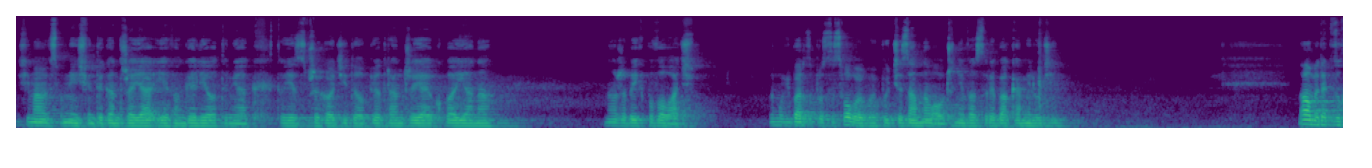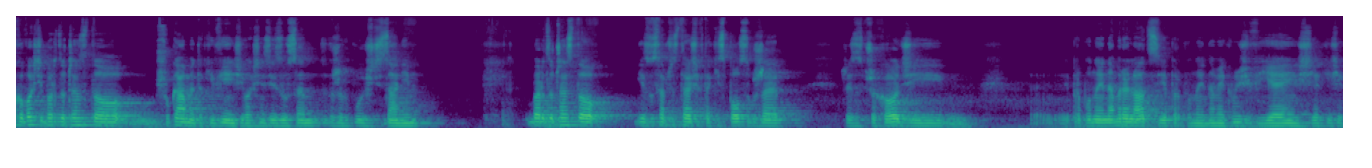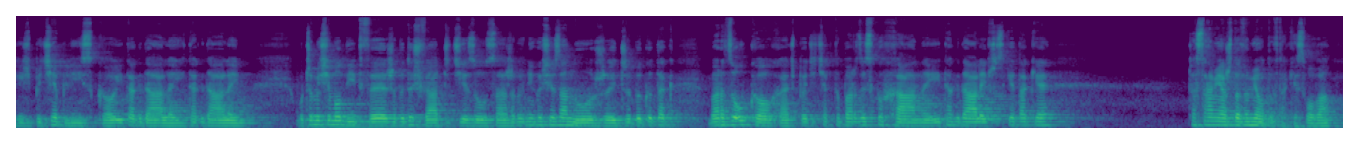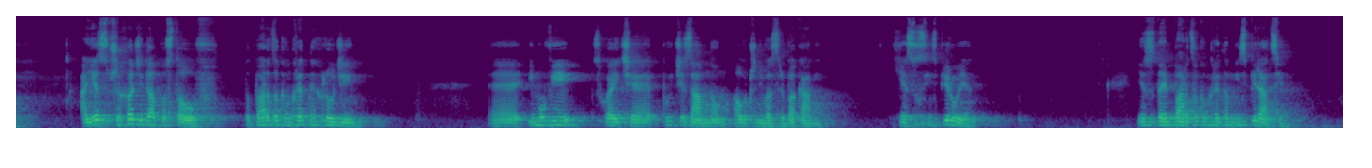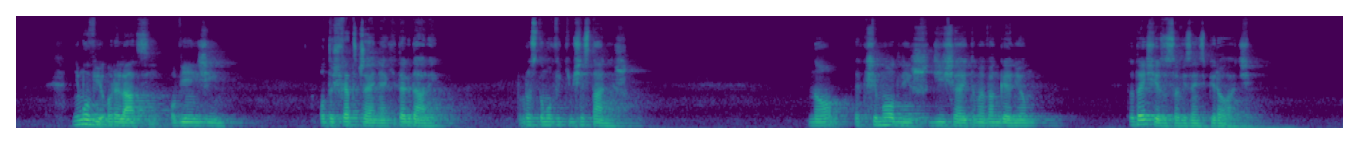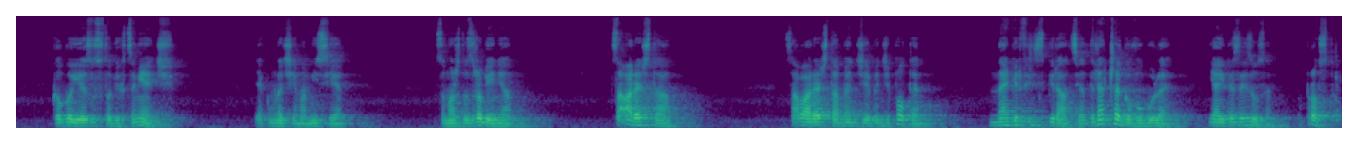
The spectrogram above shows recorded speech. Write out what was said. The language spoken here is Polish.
Dzisiaj mamy wspomnienie świętego Andrzeja i Ewangelię o tym, jak to Jezus przychodzi do Piotra, Andrzeja, Jakuba i Jana, no, żeby ich powołać. No, mówi bardzo proste słowo, bo pójdźcie za mną, a uczynię was rybakami ludzi. No, my tak w duchowości bardzo często szukamy takiej więzi właśnie z Jezusem, żeby pójść za Nim. Bardzo często Jezusa przedstawia się w taki sposób, że, że Jezus przychodzi, proponuje nam relacje, proponuje nam jakąś więź, jakieś, jakieś bycie blisko i tak dalej, i tak dalej. Uczymy się modlitwy, żeby doświadczyć Jezusa, żeby w Niego się zanurzyć, żeby Go tak bardzo ukochać, powiedzieć, jak to bardzo jest kochany i tak dalej. Wszystkie takie, czasami aż do wymiotów takie słowa. A Jezus przychodzi do apostołów, do bardzo konkretnych ludzi i mówi: Słuchajcie, pójdźcie za mną, a uczynię was rybakami. Jezus inspiruje. Jezus daje bardzo konkretną inspirację. Nie mówi o relacji, o więzi, o doświadczeniach i tak dalej. Po prostu mówi, kim się staniesz. No, jak się modlisz dzisiaj tą Ewangelią, to daj się Jezusowi zainspirować. Kogo Jezus w Tobie chce mieć? Jaką dla Ciebie ma misję? Co masz do zrobienia? Cała reszta, cała reszta będzie, będzie potem. Najpierw inspiracja. Dlaczego w ogóle ja idę za Jezusem? Po prostu.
